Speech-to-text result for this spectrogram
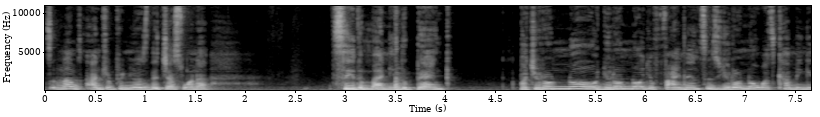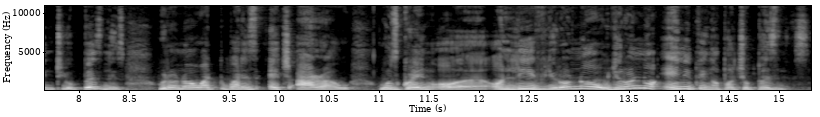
Sometimes entrepreneurs they just want to see the money in the bank, but you don't know. You don't know your finances. You don't know what's coming into your business. We don't know what what is HR, who's going uh, on leave. You don't know. You don't know anything about your business.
